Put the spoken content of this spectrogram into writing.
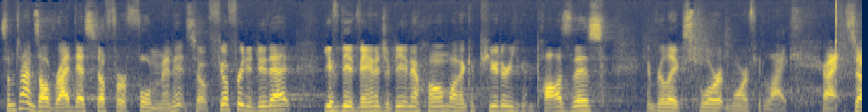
Sometimes I'll ride that stuff for a full minute, so feel free to do that. You have the advantage of being at home on the computer. You can pause this and really explore it more if you'd like. All right, so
